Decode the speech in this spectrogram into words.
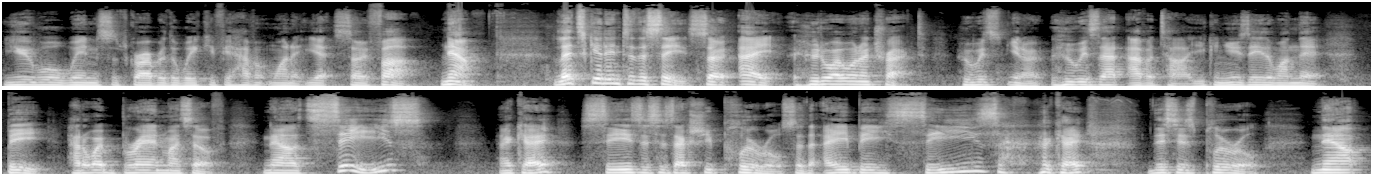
you will win Subscriber of the Week if you haven't won it yet so far. Now, Let's get into the C's. So, A, who do I want to attract? Who is, you know, who is that avatar? You can use either one there. B, how do I brand myself? Now, C's, okay, C's, this is actually plural. So the A, B, C's, okay, this is plural. Now,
